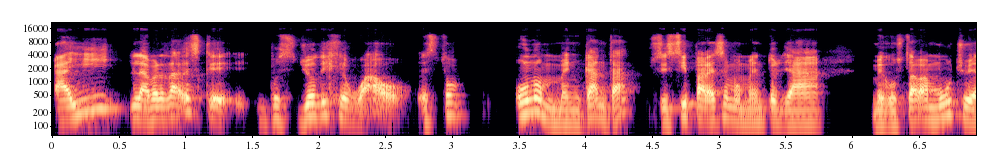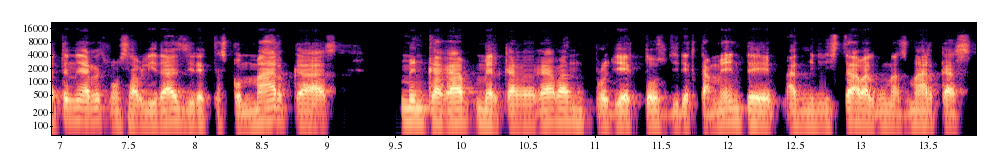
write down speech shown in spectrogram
ahí la verdad es que, pues yo dije, wow, esto, uno, me encanta, sí, sí, para ese momento ya me gustaba mucho, ya tenía responsabilidades directas con marcas, me, encargaba, me encargaban proyectos directamente, administraba algunas marcas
